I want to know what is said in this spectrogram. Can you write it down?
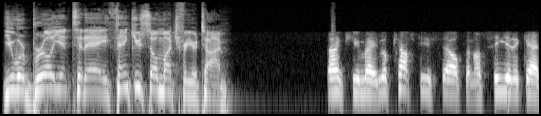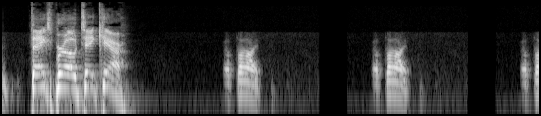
You were brilliant today. Thank you so much for your time. Thank you, mate. Look after yourself, and I'll see you again. Thanks, bro. Take care. Bye bye. Bye bye.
